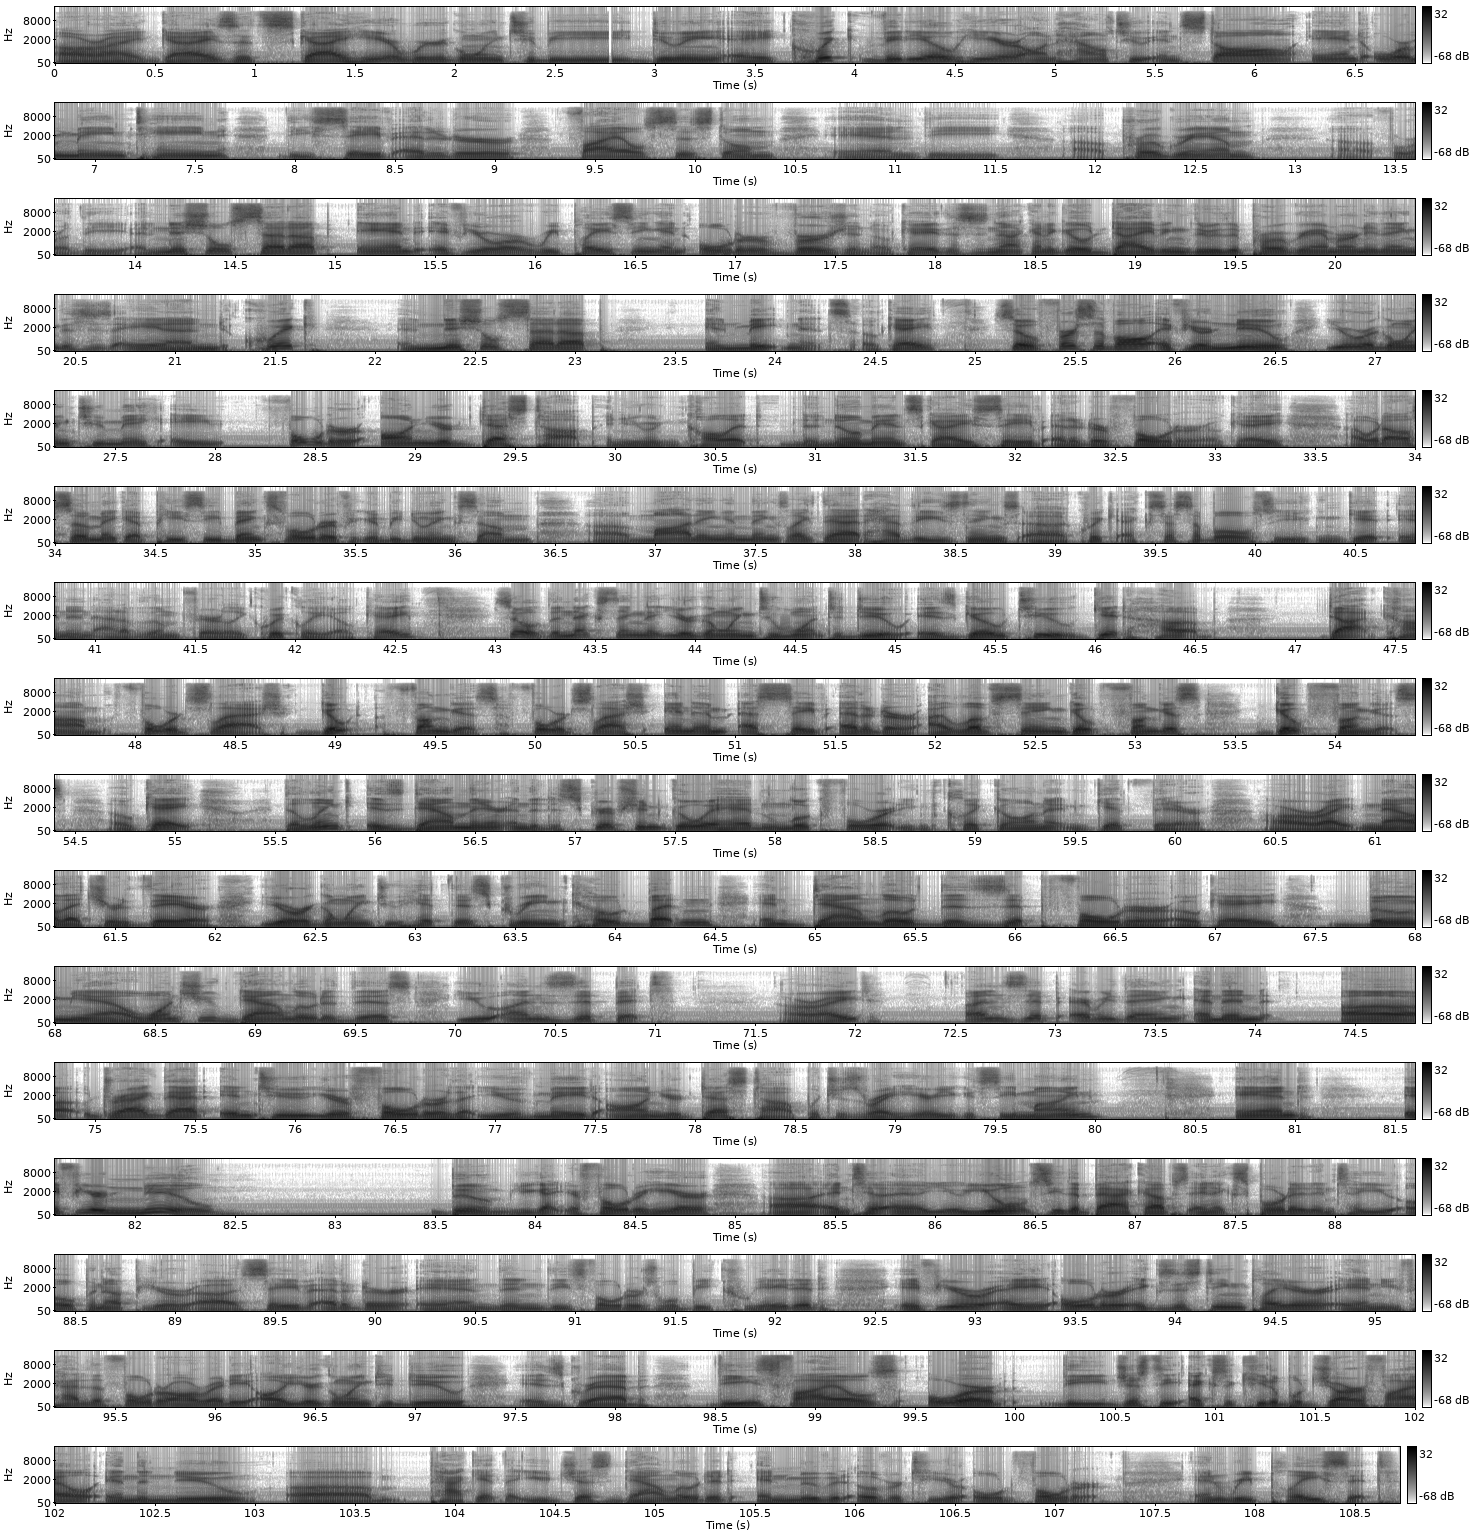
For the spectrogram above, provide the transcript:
All right, guys, it's Sky here. We're going to be doing a quick video here on how to install and or maintain the Save Editor file system and the uh, program uh, for the initial setup and if you're replacing an older version, okay? This is not going to go diving through the program or anything. This is a, a quick initial setup and maintenance, okay? So first of all, if you're new, you are going to make a folder on your desktop and you can call it the No Man's Sky Save Editor folder. Okay. I would also make a PC Banks folder if you're going to be doing some uh, modding and things like that. Have these things uh, quick accessible so you can get in and out of them fairly quickly. Okay. So the next thing that you're going to want to do is go to github.com forward slash goat fungus forward slash nms save editor. I love seeing goatfungus, goat fungus. Okay. The link is down there in the description. Go ahead and look for it. You can click on it and get there. All right, now that you're there, you're going to hit this green code button and download the zip folder, okay? Boom, yeah. Once you've downloaded this, you unzip it, all right? Unzip everything and then uh, drag that into your folder that you have made on your desktop, which is right here. You can see mine. And if you're new, boom, you got your folder here. Uh, until uh, you, you won't see the backups and export it until you open up your uh, save editor, and then these folders will be created. If you're a older existing player and you've had the folder already, all you're going to do is grab these files or the just the executable jar file in the new um, packet that you just downloaded and move it over to your old folder and replace it.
